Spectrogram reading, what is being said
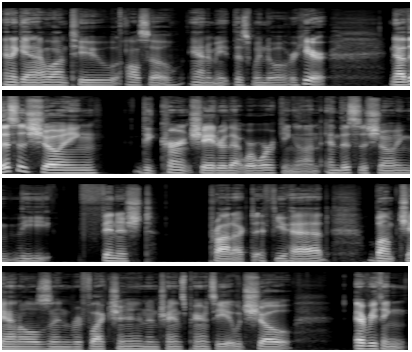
And again I want to also animate this window over here. Now this is showing the current shader that we're working on and this is showing the finished product. If you had bump channels and reflection and transparency it would show everything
